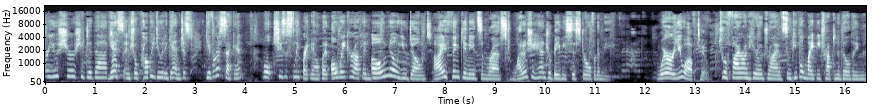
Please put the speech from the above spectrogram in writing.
Are you sure she did that? Yes, and she'll probably do it again. Just give her a second. Well, she's asleep right now, but I'll wake her up and. Oh, no, you don't. I think you need some rest. Why don't you hand your baby sister over to me? Where are you off to? To a fire on Hero Drive. Some people might be trapped in a building.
